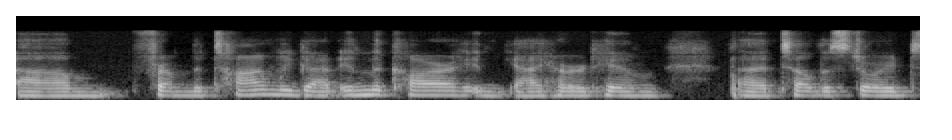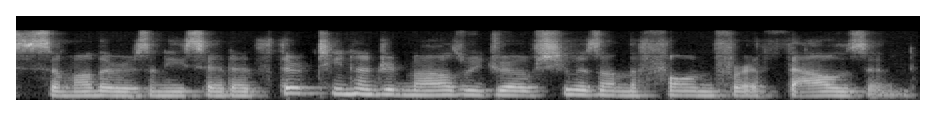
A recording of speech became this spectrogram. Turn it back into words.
um, from the time we got in the car i heard him uh, tell the story to some others and he said at 1300 miles we drove she was on the phone for a thousand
